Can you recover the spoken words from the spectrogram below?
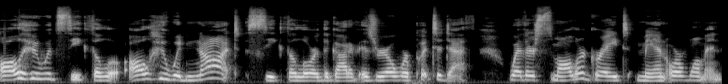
All who would seek the all who would not seek the Lord, the God of Israel, were put to death, whether small or great, man or woman.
